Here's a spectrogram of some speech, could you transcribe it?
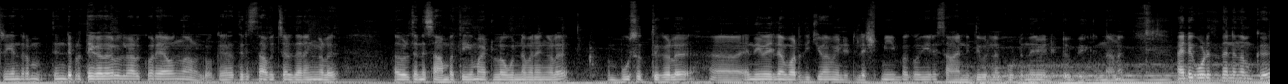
ശ്രീയന്ത്രത്തിന്റെ പ്രത്യേകതകൾ എല്ലാവർക്കും അറിയാവുന്നതാണല്ലോ. കേരളത്തിൽ സ്ഥാപിച്ച ധനങ്ങൾ അതുപോലെ തന്നെ സാമ്പത്തികമായിട്ടുള്ള ഉന്നമനങ്ങൾ ഭൂസ്വത്തുകൾ എന്നിവയെല്ലാം വർദ്ധിക്കുവാൻ വേണ്ടിയിട്ട് ലക്ഷ്മി ഭഗവതിയുടെ സാന്നിധ്യം എല്ലാം കൂട്ടുന്നതിന് വേണ്ടിയിട്ട് ഉപയോഗിക്കുന്നതാണ്. അതിന്റെ കൂടെ തന്നെ നമുക്ക്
